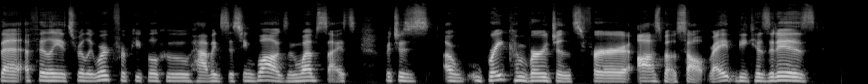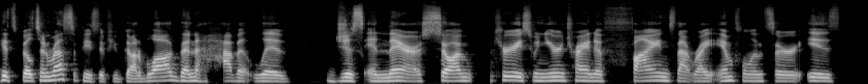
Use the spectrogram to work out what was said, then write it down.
that affiliates really work for people who have existing blogs and websites, which is a great convergence for Osmo Salt, right? Because it is it's built in recipes. If you've got a blog, then have it live just in there. So I'm curious when you're trying to find that right influencer, is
